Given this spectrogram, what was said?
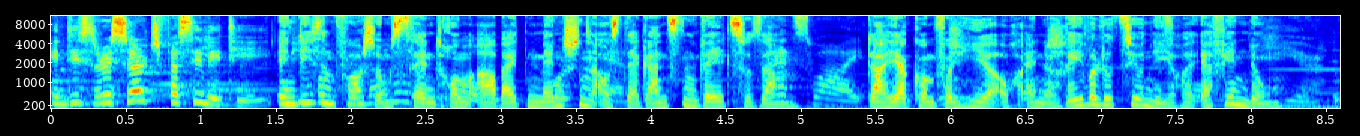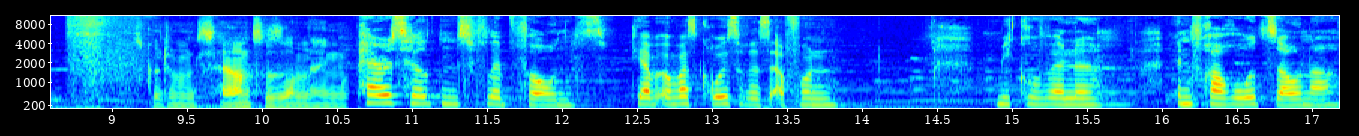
In diesem Forschungszentrum arbeiten Menschen aus der ganzen Welt zusammen. Daher kommt von hier auch eine revolutionäre Erfindung. Das könnte mit CERN zusammenhängen. Paris Hiltons Flip Phones. Die haben irgendwas Größeres erfunden. Mikrowelle, Infrarotsauna.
